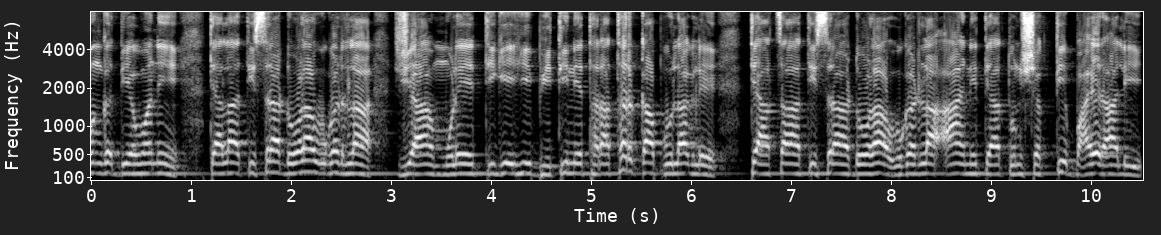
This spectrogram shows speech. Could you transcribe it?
मंग देवाने त्याला तिसरा डोळा उघडला. यामुळे तिघेही भीतीने थराथर कापू लागले. त्याचा तिसरा डोळा उघडला आणि त्यातून शक्ती बाहेर आली.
